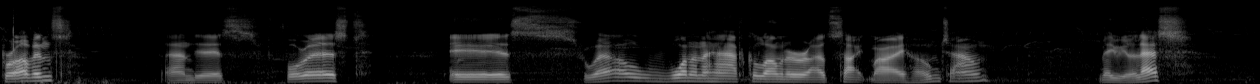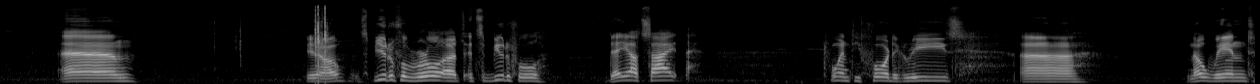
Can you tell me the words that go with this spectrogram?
province and this forest is well one and a half kilometer outside my hometown maybe less. And you know it's beautiful world uh, it's a beautiful day outside 24 degrees uh, no wind.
